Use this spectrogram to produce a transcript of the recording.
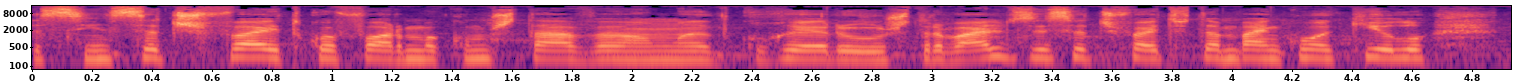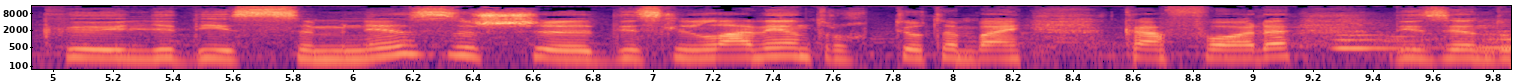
assim satisfeito com a forma como estavam a decorrer os trabalhos e satisfeito também com aquilo que lhe disse Menezes, eh, disse-lhe lá dentro, repetiu também cá fora, dizendo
